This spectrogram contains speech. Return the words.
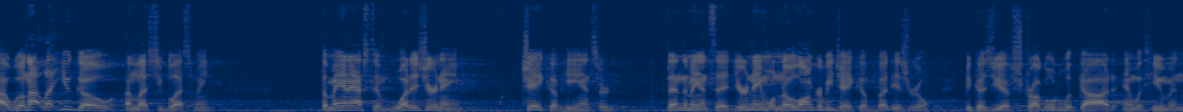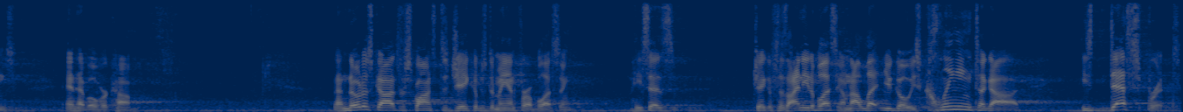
I will not let you go unless you bless me. The man asked him, What is your name? Jacob, he answered. Then the man said, Your name will no longer be Jacob, but Israel, because you have struggled with God and with humans and have overcome. Now, notice God's response to Jacob's demand for a blessing. He says, Jacob says, I need a blessing. I'm not letting you go. He's clinging to God, he's desperate.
